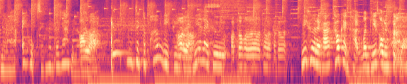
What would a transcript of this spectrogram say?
เดี๋ยวนะไอ้หกเซตมันก็ยากอยู่แล้วอ๋อเหรอ นะมันจะจะเพิ่มดีกรีอ๋อไปเหรอ นี่อะไรคือ ขอโทษขอโทษขอโทษขอโทษนี่คืออะไรคะ เข้าแข่งขันวันพีซโอลิมปิกเหรอ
